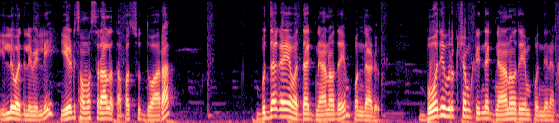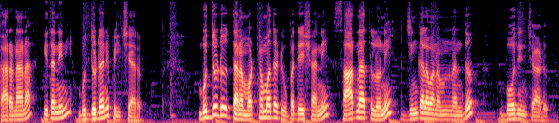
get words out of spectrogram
ఇల్లు వదిలి వెళ్ళి ఏడు సంవత్సరాల తపస్సు ద్వారా బుద్ధగయ వద్ద జ్ఞానోదయం పొందాడు. బోధి వృక్షం క్రింద జ్ఞానోదయం పొందిన కారణాన ఇతనిని బుద్ధుడని పిలిచారు. బుద్ధుడు తన మొట్టమొదటి ఉపదేశాన్ని సార్నాథ్లోని జింకలవనం నందు బోధించాడు.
